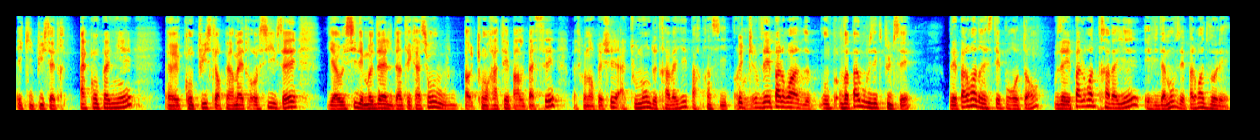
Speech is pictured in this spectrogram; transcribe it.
et qu'ils puissent être accompagnés. Euh, qu'on puisse leur permettre aussi, vous savez, il y a aussi des modèles d'intégration qui ont raté par le passé parce qu'on empêchait à tout le monde de travailler par principe. vous n'avez pas le droit, de, on ne va pas vous expulser, vous n'avez pas le droit de rester pour autant, vous n'avez pas le droit de travailler, évidemment, vous n'avez pas le droit de voler.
